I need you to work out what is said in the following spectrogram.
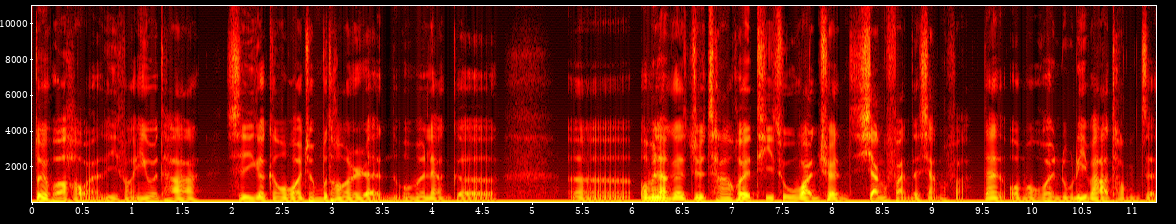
对话好玩的地方，因为他是一个跟我完全不同的人，我们两个，呃，我们两个就常会提出完全相反的想法，但我们会努力把它统整，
